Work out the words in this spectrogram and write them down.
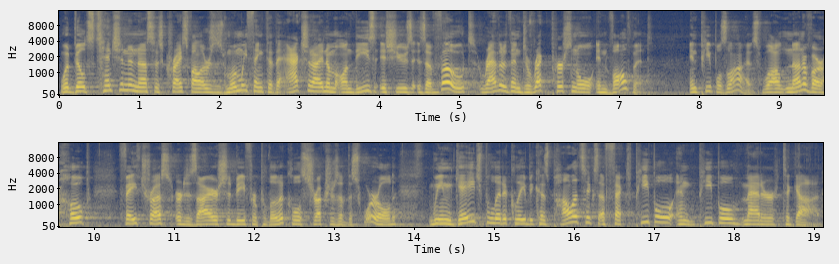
What builds tension in us as Christ followers is when we think that the action item on these issues is a vote rather than direct personal involvement in people's lives. While none of our hope, faith, trust, or desire should be for political structures of this world, we engage politically because politics affect people and people matter to God.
